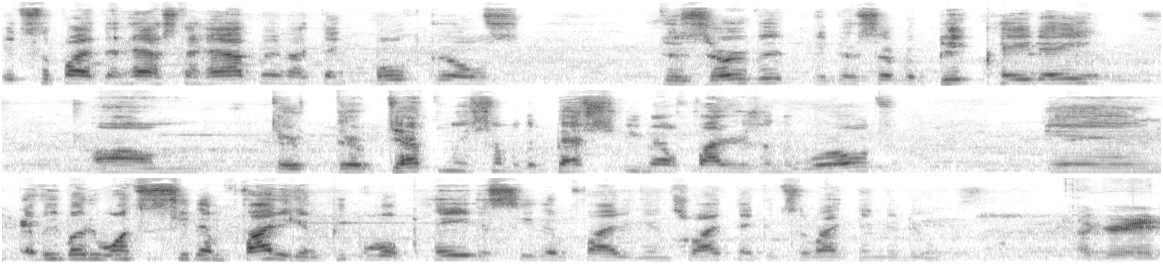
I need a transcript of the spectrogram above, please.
it's the fight that has to happen. I think both girls deserve it. They deserve a big payday. Um, they're they're definitely some of the best female fighters in the world, and everybody wants to see them fight again. People will pay to see them fight again. So I think it's the right thing to do. Agreed.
